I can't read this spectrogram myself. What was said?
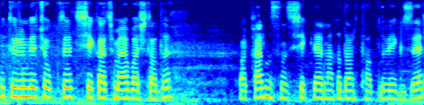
Bu türümde çok güzel çiçek açmaya başladı. Bakar mısınız çiçekler ne kadar tatlı ve güzel.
